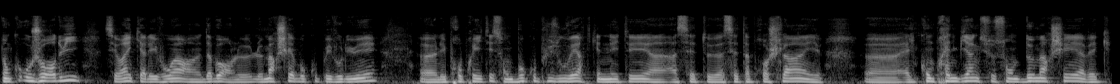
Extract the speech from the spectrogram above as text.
donc aujourd'hui, c'est vrai qu'aller voir euh, d'abord le, marché a beaucoup évolué. Euh, les propriétés sont beaucoup plus ouvertes qu'elles n'étaient à, à, cette, à cette approche-là et elles comprennent bien que ce sont deux marchés avec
